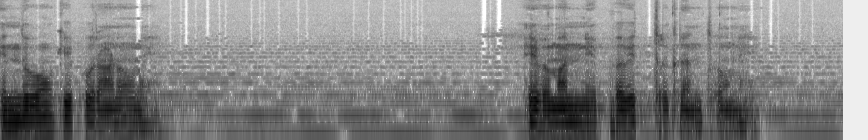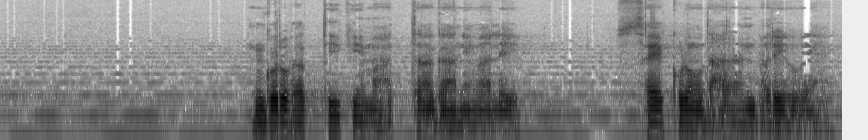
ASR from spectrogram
हिंदुओं के पुराणों में एवं अन्य पवित्र ग्रंथों में गुरु भक्ति की महत्ता गाने वाले सैकड़ों उदाहरण भरे हुए हैं।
